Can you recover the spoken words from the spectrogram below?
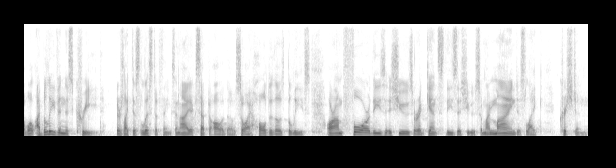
well, I believe in this creed there's like this list of things, and I accept all of those. So I hold to those beliefs. Or I'm for these issues or against these issues. So my mind is like Christian.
